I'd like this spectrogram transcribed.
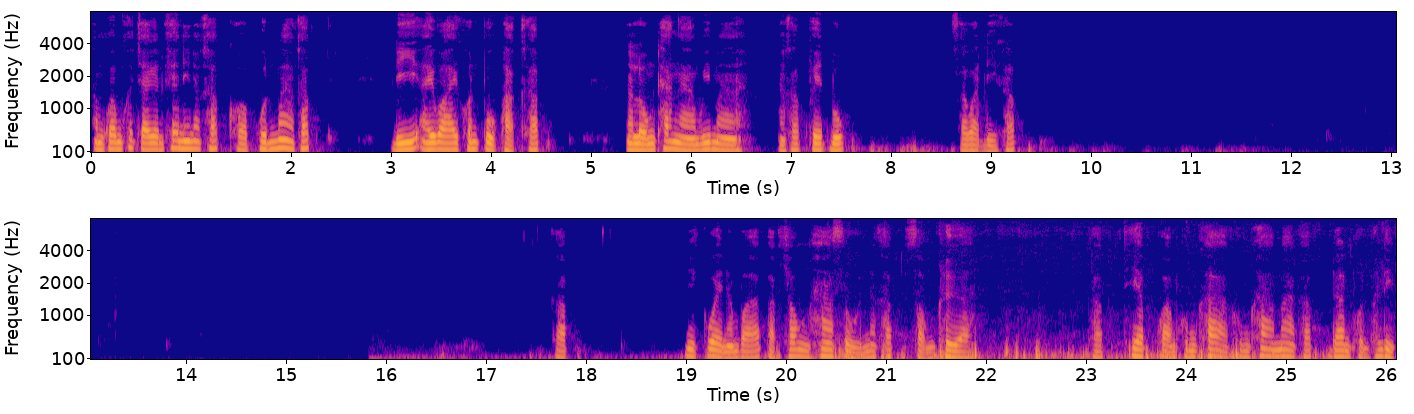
ทำความเข้าใจกันแค่นี้นะครับ ขอบคุณมากครับ DIY คนปลูกผักครับนรงท่างามวิมานะครับ Facebook สวัสดีครับ ครับนี่กล้วยน้ำว้าปักช่อง 50 นะครับสองเครือครับ เทียบความคุ้มค่าคุ้มค่ามากครับ ด้านผลผลิต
